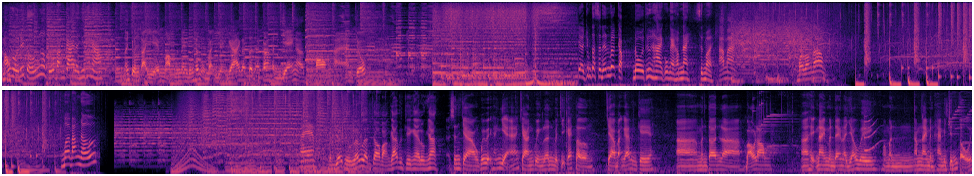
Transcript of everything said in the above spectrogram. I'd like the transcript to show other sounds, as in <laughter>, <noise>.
mẫu người lý tưởng của bạn trai là như thế nào? Nói chung tại vì em mập nên em cũng thích một bạn gái có tên có hình dáng à, thon thả một chút. Giờ chúng ta sẽ đến với cặp đôi thứ hai của ngày hôm nay. Xin mời. Hạ màn mời bạn nam. Mời bạn nữ mời em. Mình giới thiệu lớn lên cho bạn gái bên kia nghe luôn nha. Xin chào quý vị khán giả chào anh quyền linh và chị cát tường. Chào bạn gái bên kia. À, mình tên là bảo long. À, hiện nay mình đang là giáo viên mà mình năm nay mình 29 tuổi.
